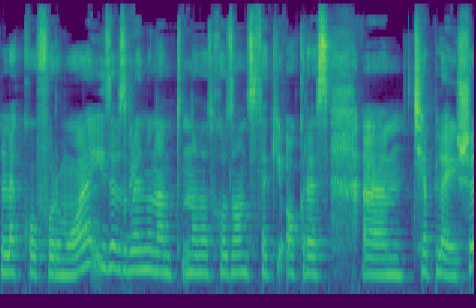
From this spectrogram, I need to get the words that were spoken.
lekką formułę i ze względu na, na nadchodzący taki okres em, cieplejszy,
